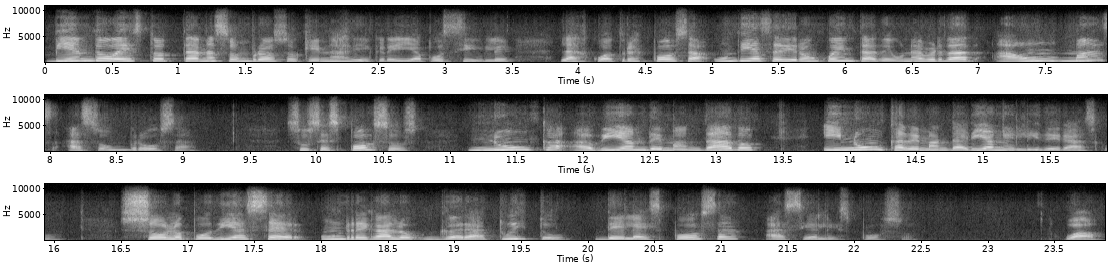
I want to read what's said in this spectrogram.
Viendo esto tan asombroso que nadie creía posible, las cuatro esposas un día se dieron cuenta de una verdad aún más asombrosa. Sus esposos nunca habían demandado y nunca demandarían el liderazgo. Solo podía ser un regalo gratuito de la esposa hacia el esposo. Wow.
